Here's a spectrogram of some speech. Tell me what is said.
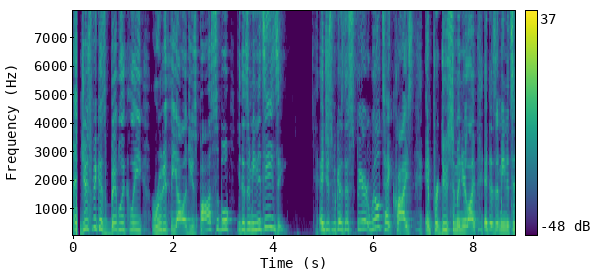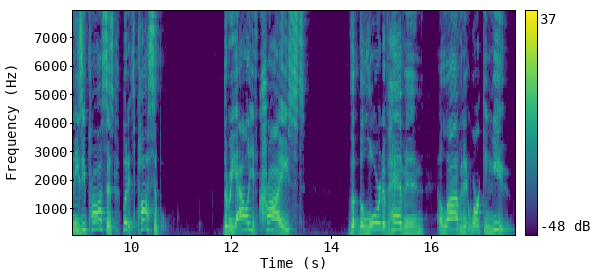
And just because biblically rooted theology is possible, it doesn't mean it's easy. And just because the Spirit will take Christ and produce Him in your life, it doesn't mean it's an easy process, but it's possible. The reality of Christ, the, the Lord of heaven, alive and at work in you,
